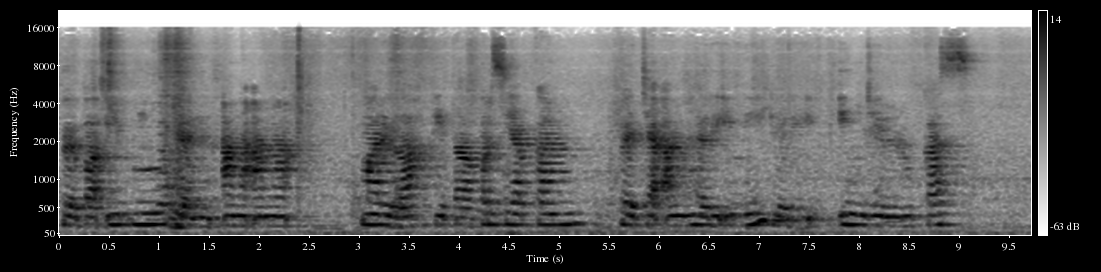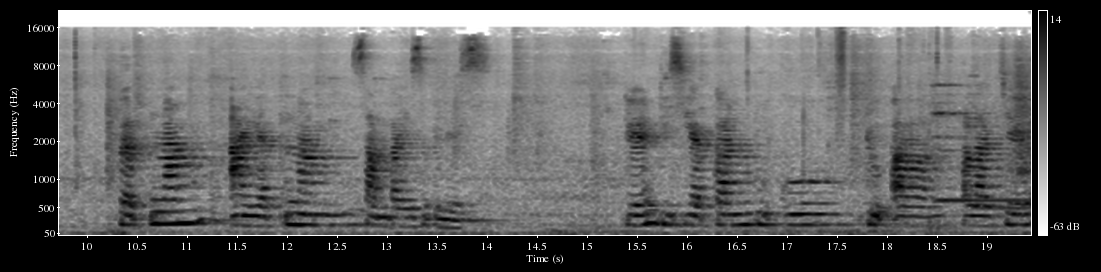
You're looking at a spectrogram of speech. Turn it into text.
Bapak, Ibu, dan anak-anak, marilah kita persiapkan bacaan hari ini dari Injil Lukas bab 6 ayat 6 sampai 11 dan disiapkan buku doa pelajar.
